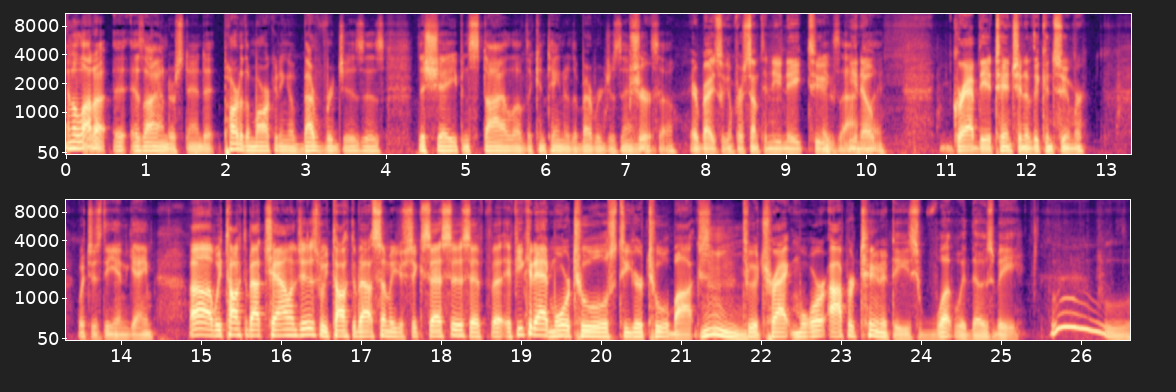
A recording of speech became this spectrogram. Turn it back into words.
and a lot of, as I understand it, part of the marketing of beverages is the shape and style of the container the beverage is in. Sure. So everybody's looking for something unique to exactly. you know grab the attention of the consumer, which is the end game. Uh, we talked about challenges. We talked about some of your successes. If uh, if you could add more tools to your toolbox Hmm. to attract more opportunities, what would those be? Ooh,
